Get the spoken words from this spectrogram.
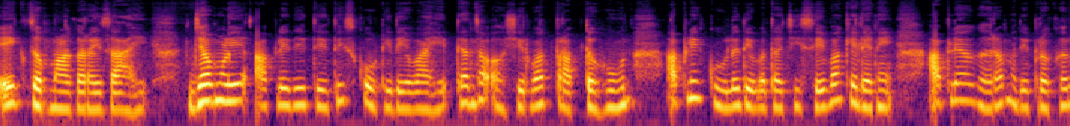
एक जपमाळ करायचा आहे. ज्यामुळे आपले जे तेहतीस कोटी देव आहेत. त्यांचा आशीर्वाद प्राप्त होऊन आपली कुलदेवताची सेवा केल्याने आपल्या घरामध्ये प्रखर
